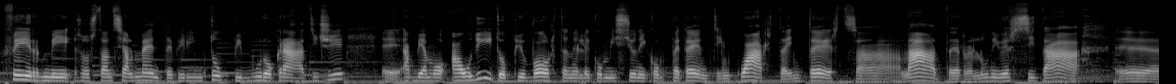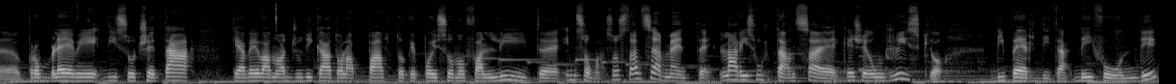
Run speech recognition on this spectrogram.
fermi sostanzialmente per intoppi burocratici. Eh, abbiamo audito più volte nelle commissioni competenti, in quarta, in terza, l'ATER, l'università, eh, problemi di società che avevano aggiudicato l'appalto che poi sono fallite. Insomma, sostanzialmente la risultanza è che c'è un rischio di perdita dei fondi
